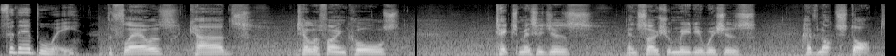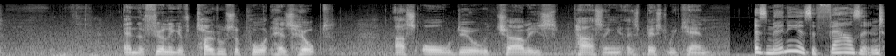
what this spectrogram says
for their boy. The flowers, cards, telephone calls, text messages, and social media wishes have not stopped. And the feeling of total support has helped us all deal with Charlie's passing as best we can. As many as a thousand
